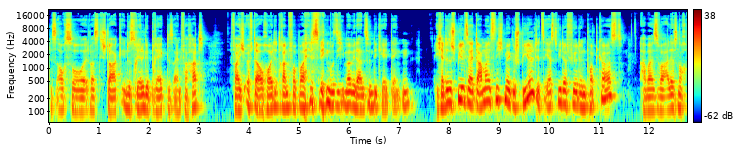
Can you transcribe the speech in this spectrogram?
das auch so etwas stark industriell geprägtes einfach hat. Fahre ich öfter auch heute dran vorbei, deswegen muss ich immer wieder an Syndicate denken. Ich hatte das Spiel seit damals nicht mehr gespielt, jetzt erst wieder für den Podcast, aber es war alles noch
